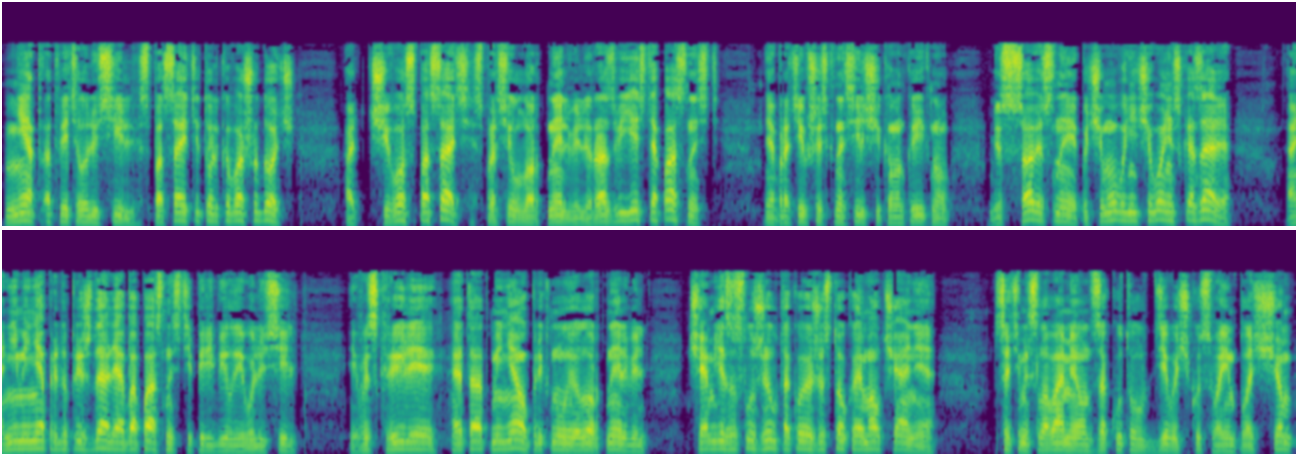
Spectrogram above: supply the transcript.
«Нет», — ответила Люсиль, — «спасайте только вашу дочь». «От чего спасать?» — спросил лорд Нельвиль. «Разве есть опасность?» И, обратившись к носильщикам, он крикнул, «Бессовестные, почему вы ничего не сказали?» «Они меня предупреждали об опасности», — перебила его Люсиль. «И вы скрыли это от меня», — упрекнул ее лорд Нельвиль. «Чем я заслужил такое жестокое молчание?» С этими словами он закутал девочку своим плащом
